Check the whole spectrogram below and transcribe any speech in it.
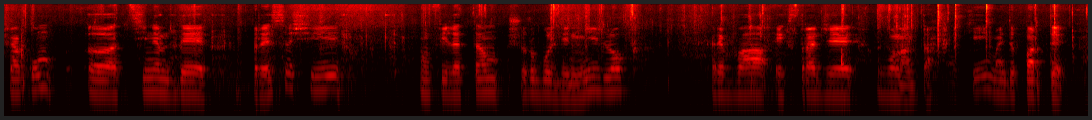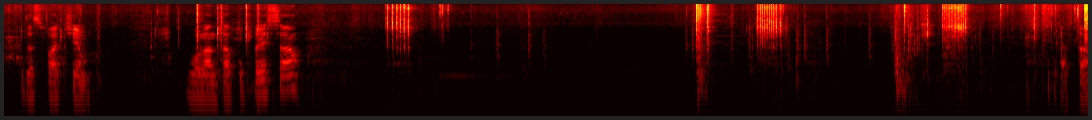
Și acum uh, ținem de presă și înfiletăm șurubul din mijloc care va extrage volanta. Ok, mai departe desfacem volanta cu presa. Gata.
